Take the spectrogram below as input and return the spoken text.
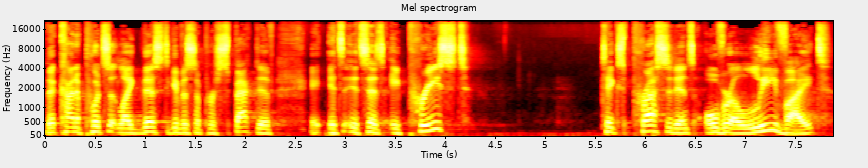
that kind of puts it like this to give us a perspective. It, it says, A priest takes precedence over a Levite,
